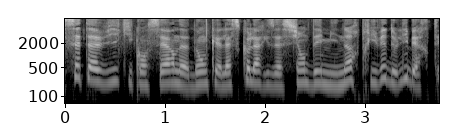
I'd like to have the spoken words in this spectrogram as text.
cet avis qui concerne donc la scolarisation des mineurs privés de liberté.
